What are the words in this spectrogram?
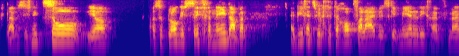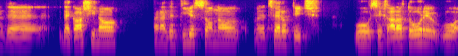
Ich glaube, es ist nicht so, ja, also logisch sicher nicht, aber habe ich jetzt wirklich den Kopf allein, es gibt mehrere Köpfe. Wir haben den, den Gashi noch, wir haben den Tieso noch, den Zverotic, wo sich Aratore, wo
